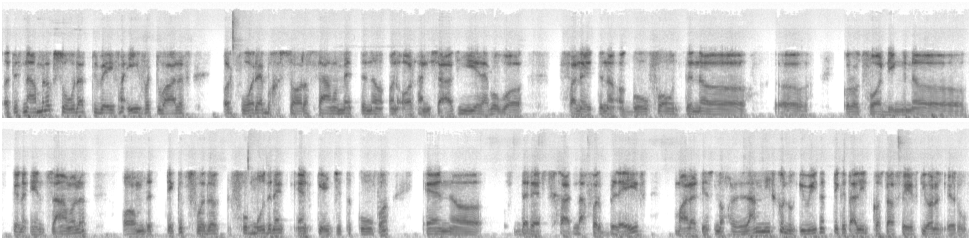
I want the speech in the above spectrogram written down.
Het is namelijk zo dat wij van 1 voor 12 ervoor hebben gezorgd samen met een, een organisatie. Hier hebben we vanuit een, een GoFund een crowdfunding uh, kunnen inzamelen om de tickets voor, de, voor moeder en, kindje te kopen. En de rest gaat naar verblijf, maar het is nog lang niet genoeg. U weet, een ticket alleen kost al 1500 euro.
